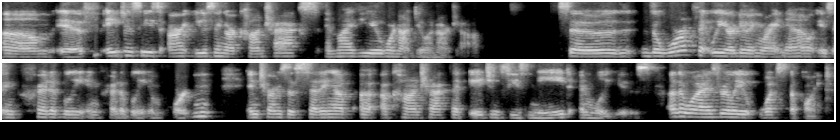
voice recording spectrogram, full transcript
Um, if agencies aren't using our contracts, in my view, we're not doing our job. So the work that we are doing right now is incredibly, incredibly important in terms of setting up a, a contract that agencies need and will use. Otherwise, really, what's the point?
